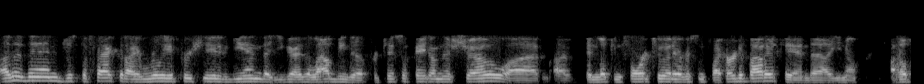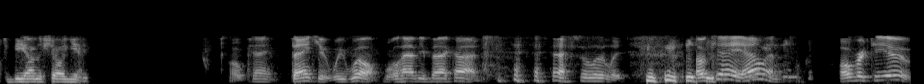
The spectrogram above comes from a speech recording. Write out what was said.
other than just the fact that I really appreciate it again that you guys allowed me to participate on this show. Uh, I've been looking forward to it ever since I heard about it, and uh, you know, I hope to be on the show again. Okay, thank you. We will. We'll have you back on. Absolutely. okay, Alan, over to you.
